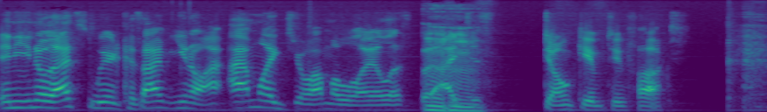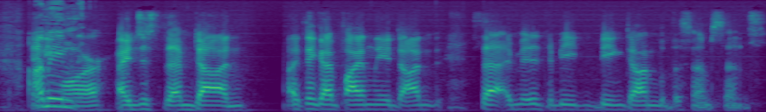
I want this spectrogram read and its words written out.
and you know that's weird because I'm you know I, I'm like Joe I'm a loyalist but I Mhm. just don't give two fucks I mean- anymore. I just I'm done. I think I'm finally done. Set admitted to be being done with The Simpsons.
